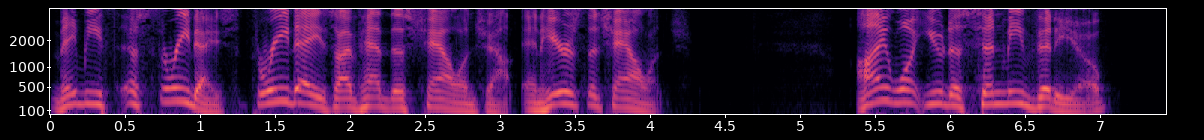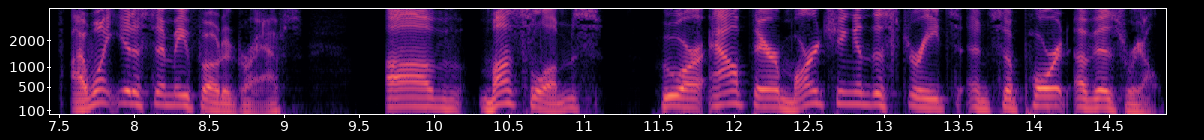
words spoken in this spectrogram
maybe it's three days. Three days I've had this challenge out. And here's the challenge I want you to send me video, I want you to send me photographs of Muslims who are out there marching in the streets in support of Israel.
